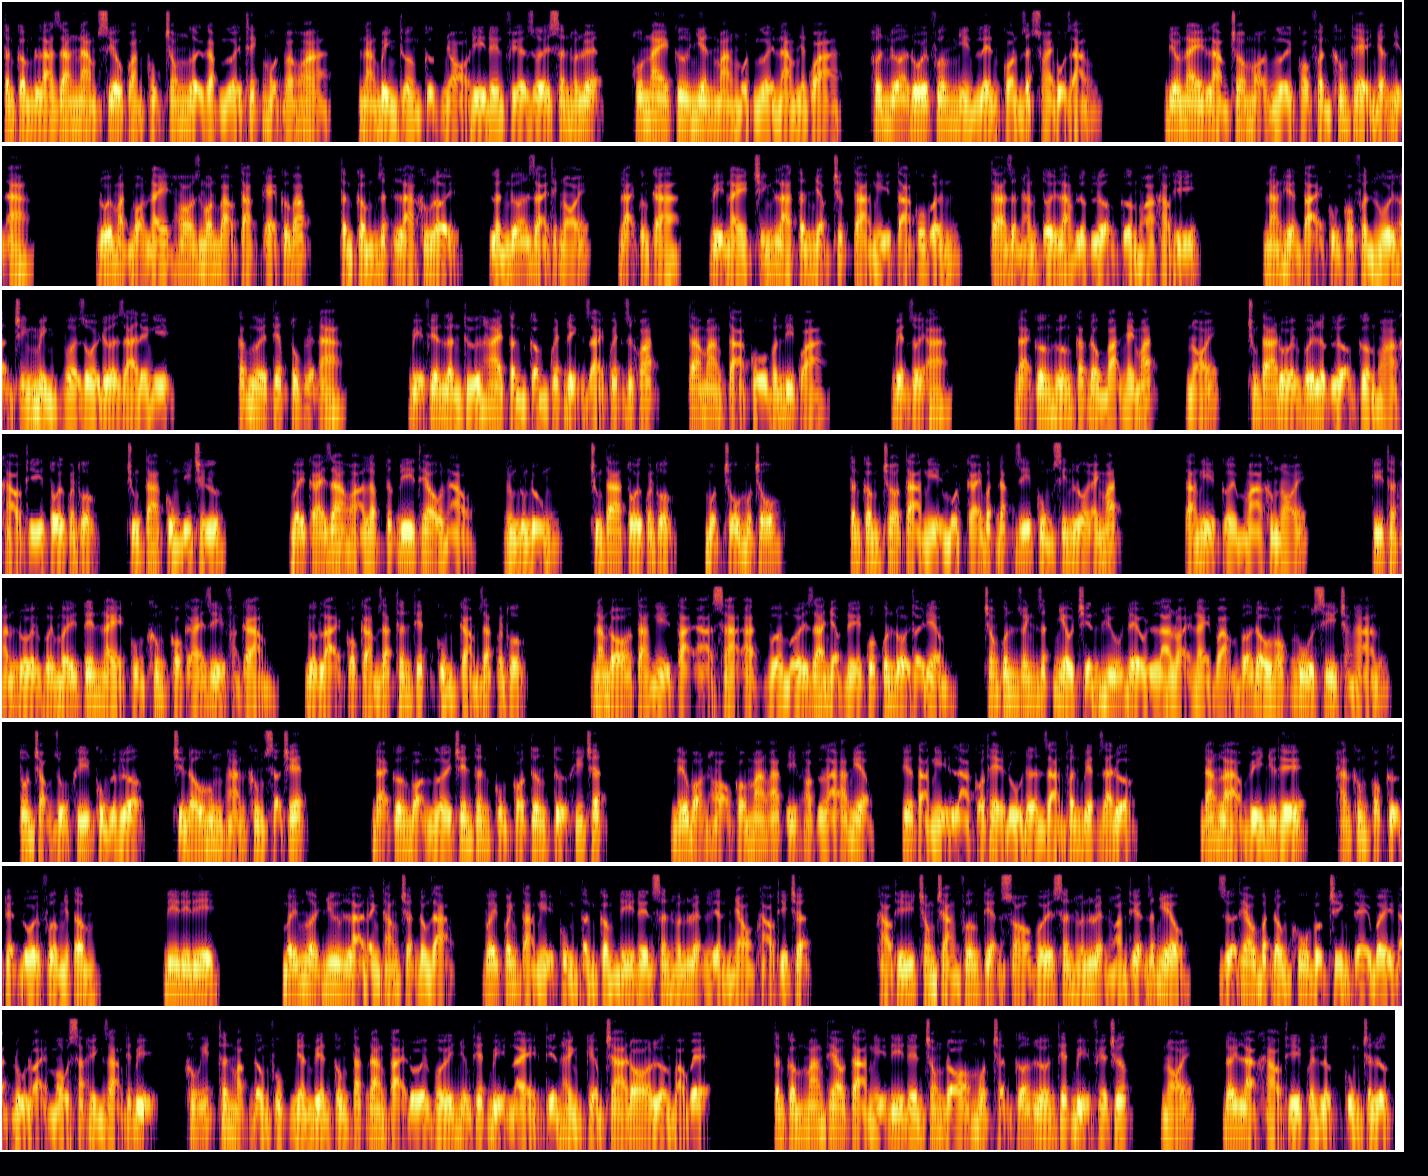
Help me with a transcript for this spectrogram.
Tần cầm là giang nam siêu quản cục trong người gặp người thích một đóa hoa, nàng bình thường cực nhỏ đi đến phía dưới sân huấn luyện, hôm nay cư nhiên mang một người nam nhân qua, hơn nữa đối phương nhìn lên còn rất xoáy bộ dáng. Điều này làm cho mọi người có phần không thể nhẫn nhịn a. Đối mặt bọn này hormone bạo tạc kẻ cơ bắp, tần cầm rất là không lời, lần nữa giải thích nói, đại cương ca, vị này chính là tân nhập chức tả nghị tả cố vấn, ta dẫn hắn tới làm lực lượng cường hóa khảo thí. Nàng hiện tại cũng có phần hối hận chính mình vừa rồi đưa ra đề nghị. Các ngươi tiếp tục luyện A. Bị phiên lần thứ hai tần cầm quyết định giải quyết dứt khoát, ta mang tả cố vấn đi qua. Biệt giới A. Đại cường hướng các đồng bạn nháy mắt, nói, chúng ta đối với lực lượng cường hóa khảo thí tối quen thuộc, chúng ta cùng đi chứ. Mấy cái gia hỏa lập tức đi theo ồn ào, đúng đúng đúng, chúng ta tối quen thuộc, một chỗ một chỗ. Tần cầm cho tả nghị một cái bất đắc dĩ cùng xin lỗi ánh mắt. Tả nghị cười mà không nói. Kỳ thật hắn đối với mấy tên này cũng không có cái gì phản cảm, ngược lại có cảm giác thân thiết cùng cảm giác quen thuộc. Năm đó tả nghị tại ạ xạ ạt vừa mới gia nhập đế quốc quân đội thời điểm, trong quân doanh rất nhiều chiến hữu đều là loại này vạm vỡ đầu góc ngu si trắng hán, tôn trọng dũng khí cùng lực lượng, chiến đấu hung hãn không sợ chết. Đại cường bọn người trên thân cũng có tương tự khí chất. Nếu bọn họ có mang ác ý hoặc là ác nghiệm, kia tả nghị là có thể đủ đơn giản phân biệt ra được. Đang là vì như thế, hắn không có cự tuyệt đối phương nhiệt tâm. Đi đi đi. Mấy người như là đánh thắng trận đồng dạng, vây quanh tả nghị cùng tần cầm đi đến sân huấn luyện liền nhau khảo thí trận. Khảo thí trong tràng phương tiện so với sân huấn luyện hoàn thiện rất nhiều, dựa theo bất đồng khu vực chỉnh tề bày đặt đủ loại màu sắc hình dạng thiết bị, không ít thân mặc đồng phục nhân viên công tác đang tại đối với những thiết bị này tiến hành kiểm tra đo lường bảo vệ. Tần cầm mang theo tả nghị đi đến trong đó một trận cỡ lớn thiết bị phía trước, nói, đây là khảo thí quyền lực cùng chân lực.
